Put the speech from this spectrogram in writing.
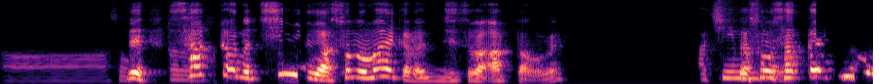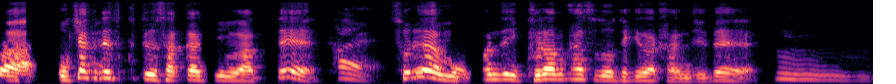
あで、サッカーのチームはその前から実はあったのね。あチームそのサッカーチームは、お客で作ってるサッカーチームがあって、はい。それはもう完全にクラブ活動的な感じで、うんうんうん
